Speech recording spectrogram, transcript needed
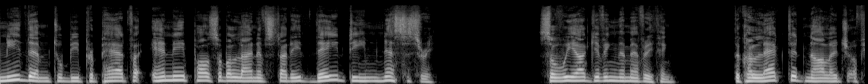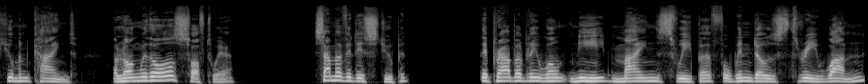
need them to be prepared for any possible line of study they deem necessary. So we are giving them everything the collected knowledge of humankind, along with all software. Some of it is stupid. They probably won't need Minesweeper for Windows 3.1,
